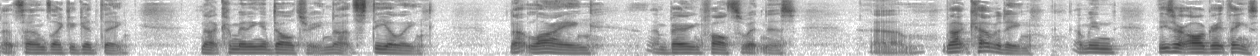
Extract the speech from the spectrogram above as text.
That sounds like a good thing. Not committing adultery, not stealing, not lying and bearing false witness, um, not coveting. I mean, these are all great things.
